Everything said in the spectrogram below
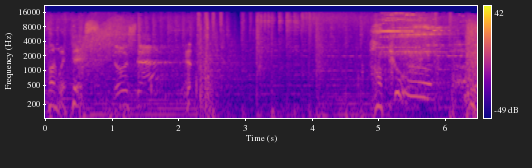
fun with this. Those that? How cool.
